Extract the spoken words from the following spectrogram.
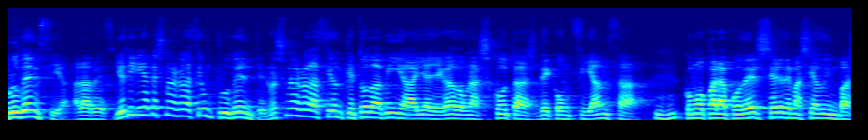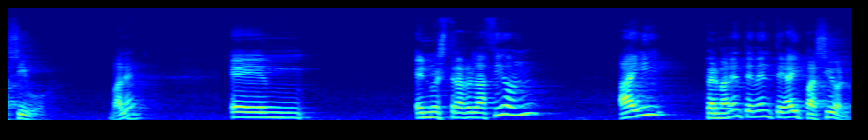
prudencia a la vez. Yo diría que es una relación prudente, no es una relación que todavía haya llegado a unas cotas de confianza como para poder ser demasiado invasivo. ¿Vale? Em, en nuestra relación hay permanentemente hay pasión,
